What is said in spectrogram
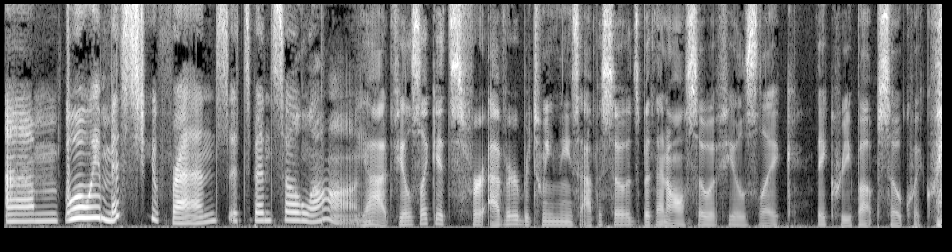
Um, well, we missed you, friends. It's been so long. Yeah, it feels like it's forever between these episodes, but then also it feels like they creep up so quickly.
